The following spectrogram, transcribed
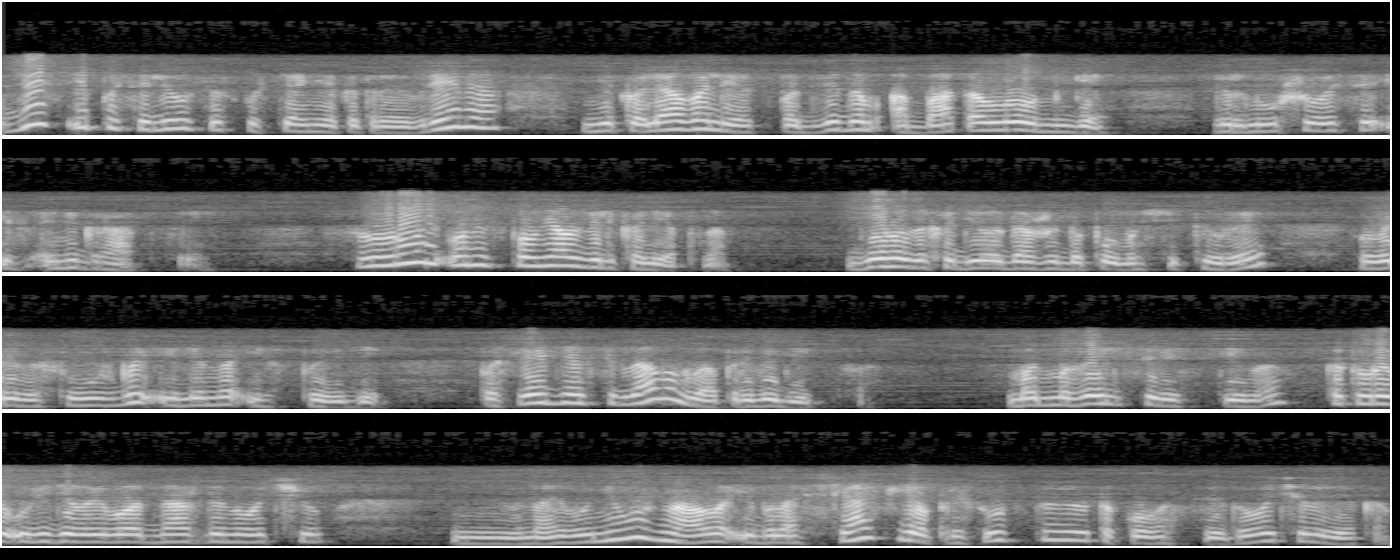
Здесь и поселился спустя некоторое время Николя Валет под видом аббата Лонге, вернувшегося из эмиграции. Свою роль он исполнял великолепно. Дело доходило даже до помощи кюре во время службы или на исповеди. Последняя всегда могла пригодиться. Мадемуазель Селестина, которая увидела его однажды ночью, она его не узнала и была счастлива присутствию такого святого человека.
